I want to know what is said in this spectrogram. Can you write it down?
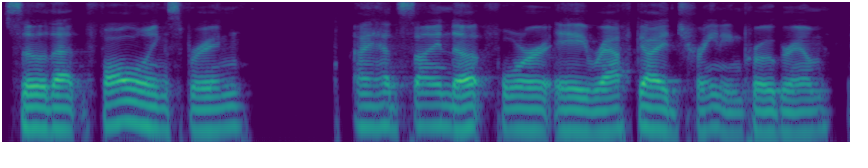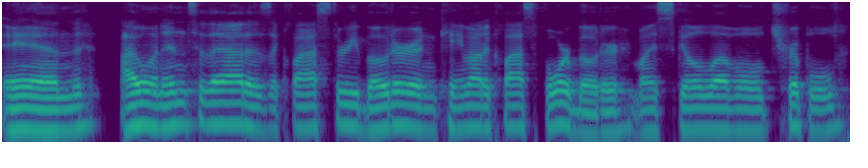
So that following spring, I had signed up for a raft guide training program and I went into that as a class three boater and came out a class four boater. My skill level tripled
